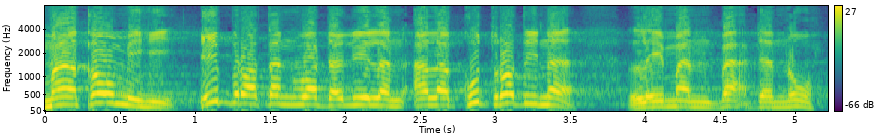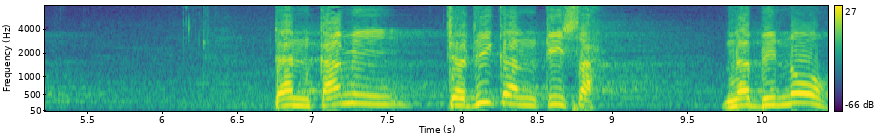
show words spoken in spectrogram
ma qaumihi ibratan wa dalilan ala qudratina liman ba'da Nuh. Dan kami jadikan kisah Nabi Nuh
